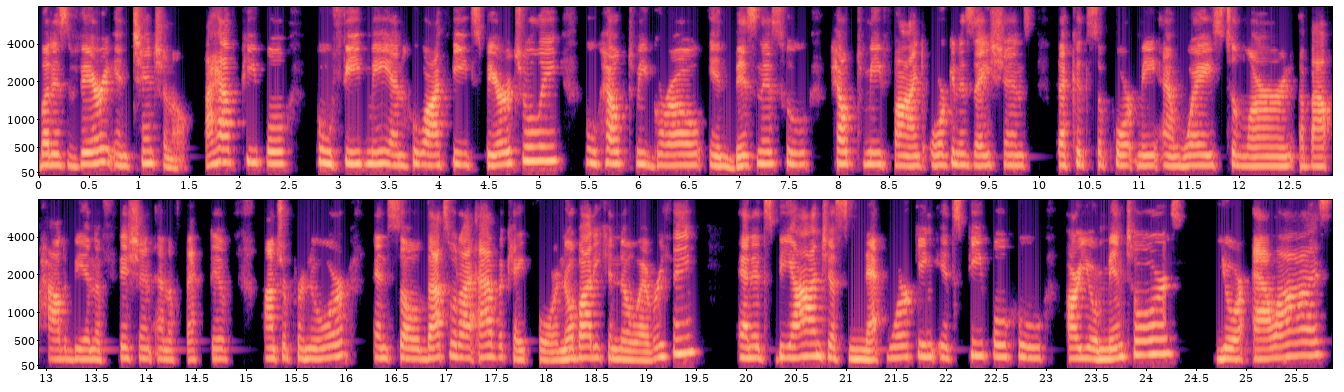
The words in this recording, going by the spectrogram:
but it's very intentional. I have people who feed me and who I feed spiritually, who helped me grow in business, who helped me find organizations that could support me and ways to learn about how to be an efficient and effective entrepreneur. And so that's what I advocate for. Nobody can know everything. And it's beyond just networking, it's people who are your mentors, your allies,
